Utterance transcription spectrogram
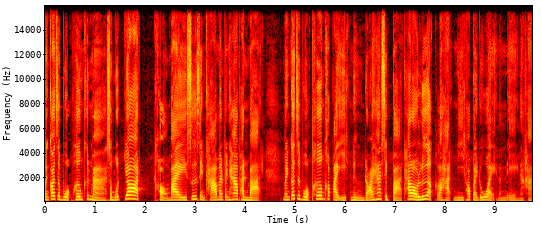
มันก็จะบวกเพิ่มขึ้นมา สมมติยอด ของใบซื้อสินค้ามันเป็น 5,000 บาท มันก็จะบวกเพิ่มเข้าไปอีก 150 บาท ถ้าเราเลือกรหัสนี้เข้าไปด้วยนั่นเองนะคะ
